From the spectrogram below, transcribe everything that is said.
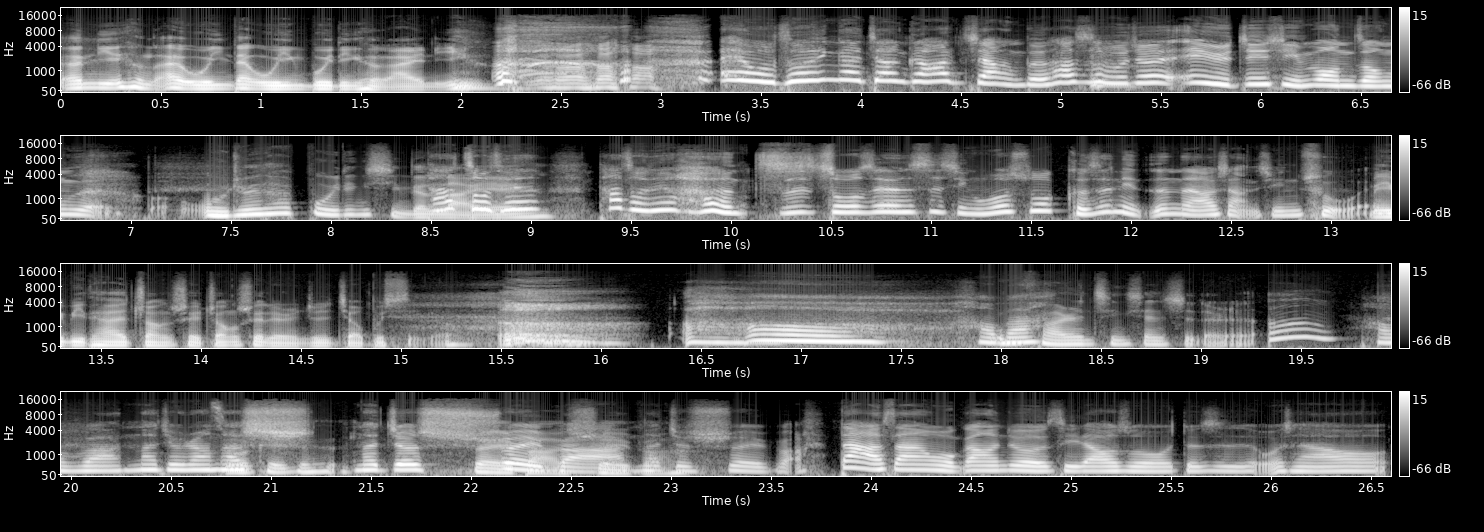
呃，你很爱吴英，但吴英不一定很爱你。哎、欸，我昨天应该这样跟他讲的，他是不是就会一语惊醒梦中人？我觉得他不一定醒得来、欸。他昨天，他昨天很执着这件事情。我说，可是你真的要想清楚、欸。Maybe 他在装睡，装睡的人就是叫不醒啊。哦，好吧。无法认清现实的人。嗯，好吧，那就让他睡，那就睡吧，睡吧，那就睡吧。大三，我刚刚就有提到说，就是我想要。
